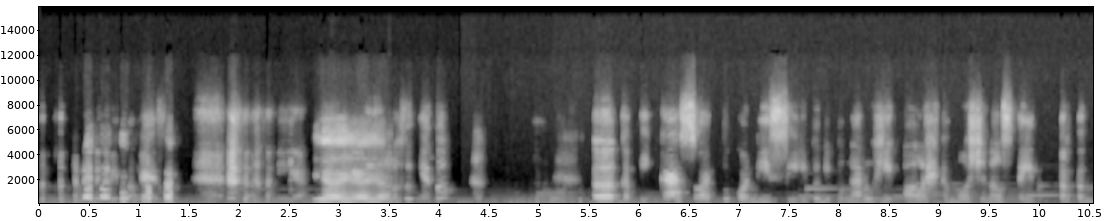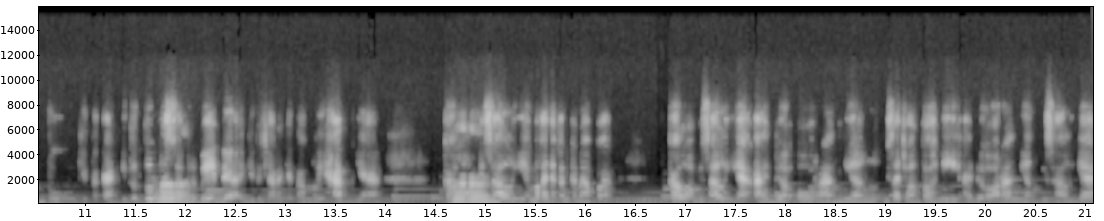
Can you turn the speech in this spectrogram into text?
Udah denger itu nggak sih? Iya. Iya iya iya. Maksudnya tuh uh, ketika suatu kondisi itu dipengaruhi oleh emotional state tertentu gitu kan itu tuh bisa hmm. berbeda gitu cara kita melihatnya kalau hmm. misalnya makanya kan kenapa kalau misalnya ada orang yang bisa contoh nih ada orang yang misalnya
